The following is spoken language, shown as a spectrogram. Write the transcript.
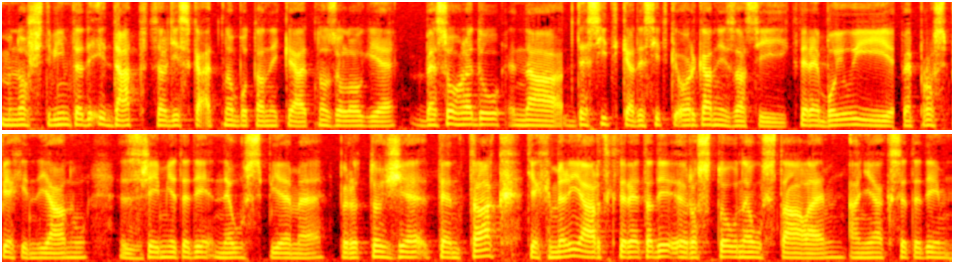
množstvím tedy i dat z hlediska etnobotaniky a etnozologie, bez ohledu na desítky a desítky organizací, které bojují ve prospěch indiánů, zřejmě tedy neuspějeme, protože ten tlak těch miliard, které tady rostou neustále a nějak se tedy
